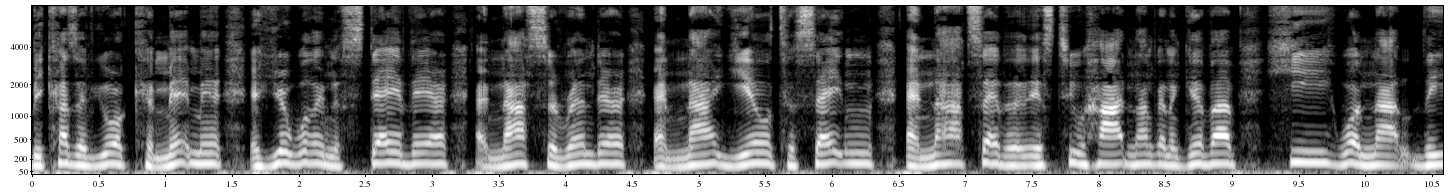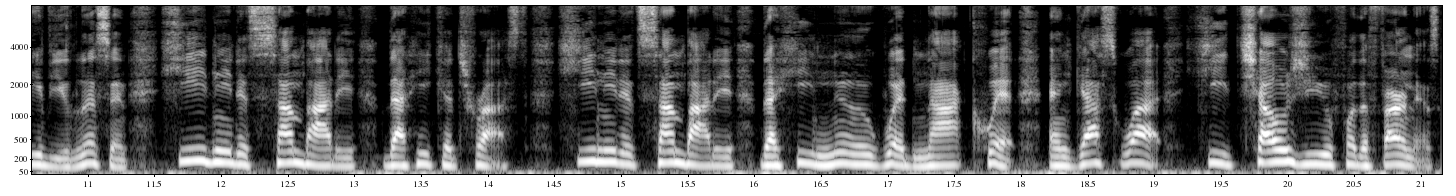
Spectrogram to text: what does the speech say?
because of your commitment if you're willing to stay there and not surrender and not yield to Satan and not say that it's too hot and I'm going to give up, he will not leave you. Listen, he needed somebody that he could trust. He needed somebody that he knew would not quit. And guess what? He chose you for the furnace.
